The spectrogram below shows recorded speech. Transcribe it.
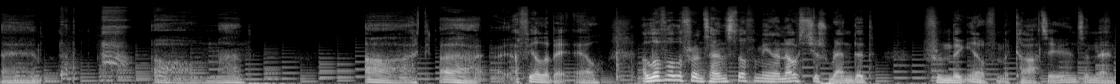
Um, oh man. Oh, I, uh, I feel a bit ill. I love all the front end stuff. I mean, I know it's just rendered from the you know from the cartoons, and then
